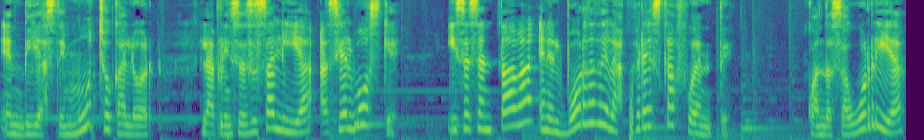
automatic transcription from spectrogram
En días de mucho calor, la princesa salía hacia el bosque y se sentaba en el borde de la fresca fuente. Cuando se aburría,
